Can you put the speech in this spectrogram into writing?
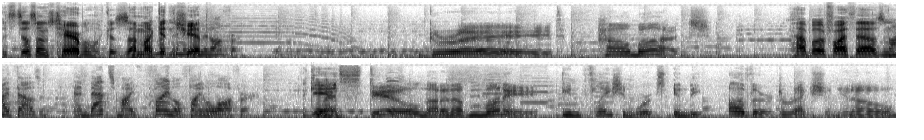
It still sounds terrible because I'm not I'd getting like the ship. You an offer. Great. How much? How about 5,000? 5,000, and that's my final, final offer. Again. That's still not enough money. Inflation works in the other direction, you know.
